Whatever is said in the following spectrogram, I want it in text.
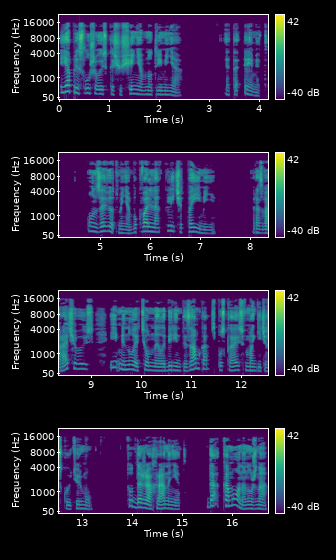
и я прислушиваюсь к ощущениям внутри меня. Это Эмит. Он зовет меня, буквально кличет по имени. Разворачиваюсь и, минуя темные лабиринты замка, спускаюсь в магическую тюрьму. Тут даже охраны нет. Да кому она нужна,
